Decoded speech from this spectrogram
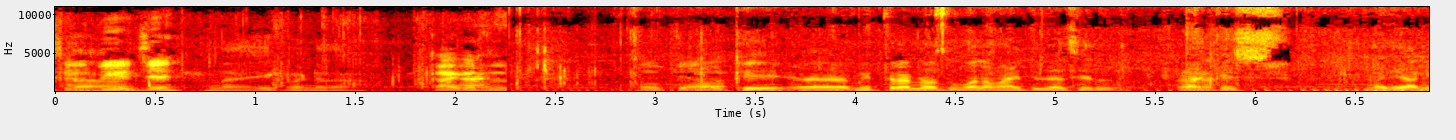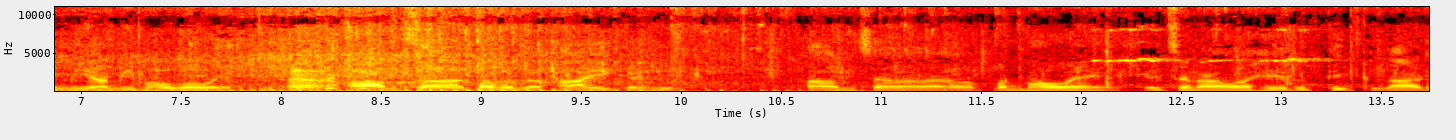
सेल्फी घ्यायची नाही एक मिनिट. काय करतो ओके हा. ओके मित्रांनो तुम्हाला माहितीच असेल राकेश म्हणजे आणि मी आम्ही भाऊ भाऊ आहे. हा. हा आमचा आता बघा हा एक आहे. हा आमचा पण भाऊ आहे. याचं नाव आहे ऋतिक लाड.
